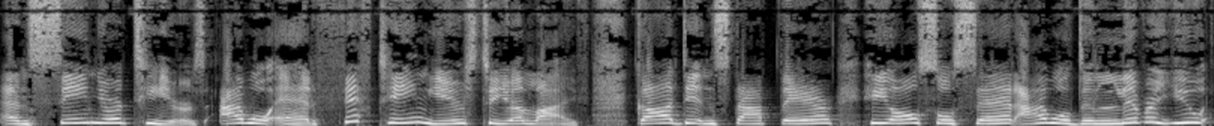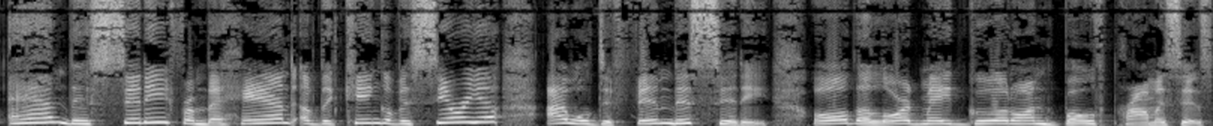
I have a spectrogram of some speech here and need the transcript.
and seen your tears. I will add 15 years to your life. God didn't stop there. He also said, I will deliver you and this city from the hand of the king of Assyria. I will defend this city. Oh, the Lord made good on both promises.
